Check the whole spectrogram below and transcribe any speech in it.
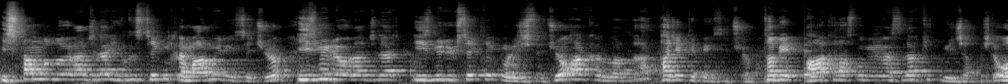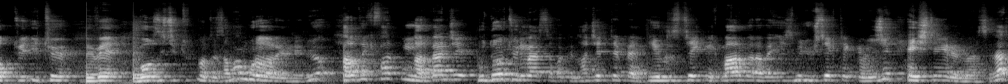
İstanbullu öğrenciler Yıldız Teknik'le Marmara'yı seçiyor. İzmirli öğrenciler İzmir Yüksek Teknoloji seçiyor. Ankaralılar da Hacettepe'yi seçiyor. Tabi A klasman üniversiteler tutmayacak. İşte ODTÜ, İTÜ ve Boğaziçi tutmadığı zaman buralara yöneliyor. Aradaki fark bunlar. Bence bu dört üniversite bakın Hacettepe, Yıldız Teknik, Marmara ve İzmir Yüksek Teknoloji eşdeğer üniversiteler.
